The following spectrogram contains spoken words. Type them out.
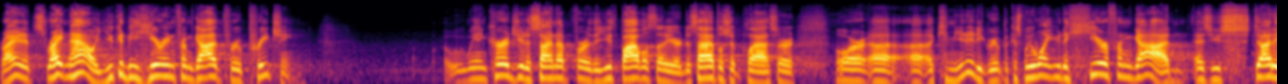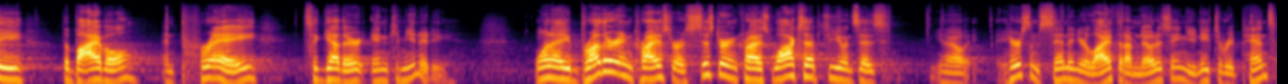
right? It's right now. You can be hearing from God through preaching. We encourage you to sign up for the youth Bible study or discipleship class or, or uh, a, a community group because we want you to hear from God as you study the Bible and pray together in community. When a brother in Christ or a sister in Christ walks up to you and says, You know, here's some sin in your life that I'm noticing, you need to repent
